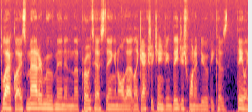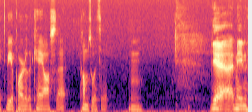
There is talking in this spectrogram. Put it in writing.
black lives matter movement and the protesting and all that like actually changing they just want to do it because they like to be a part of the chaos that comes with it hmm. Yeah, I mean,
